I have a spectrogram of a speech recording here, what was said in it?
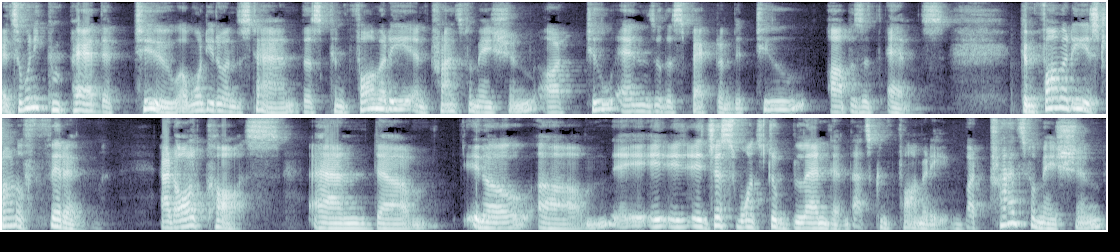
And so when you compare the two, I want you to understand this conformity and transformation are two ends of the spectrum, the two opposite ends. Conformity is trying to fit in at all costs. And, um, you know, um, it, it just wants to blend in. That's conformity. But transformation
